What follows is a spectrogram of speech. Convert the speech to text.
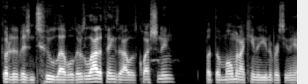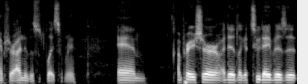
go to Division two level. There was a lot of things that I was questioning, but the moment I came to the University of New Hampshire, I knew this was the place for me. And I'm pretty sure I did like a two day visit,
